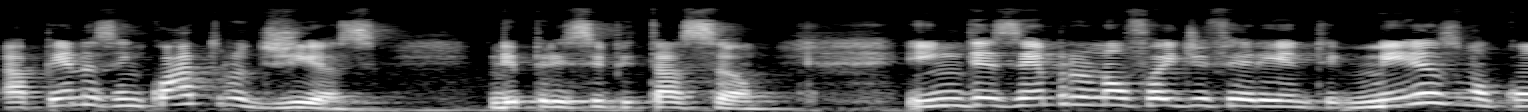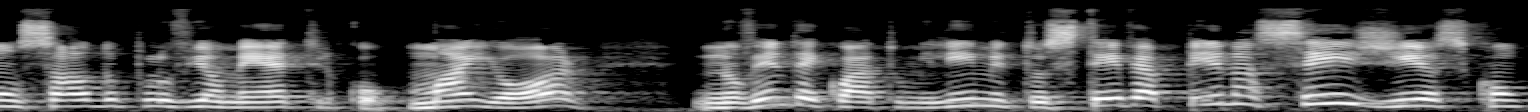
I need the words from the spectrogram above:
apenas em quatro dias de precipitação. Em dezembro não foi diferente, mesmo com saldo pluviométrico maior, 94 milímetros, teve apenas seis dias com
